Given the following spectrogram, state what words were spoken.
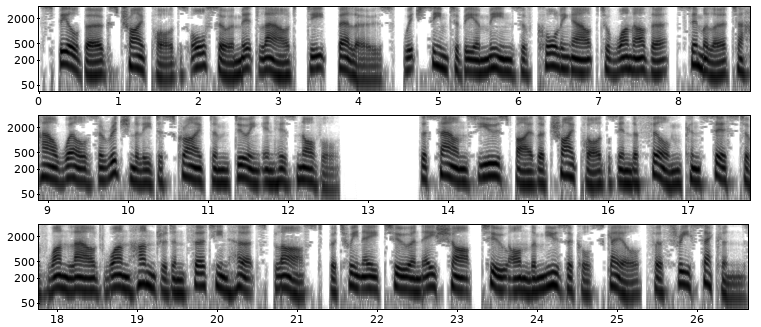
Spielberg's tripods also emit loud, deep bellows, which seem to be a means of calling out to one other, similar to how Wells originally described them doing in his novel. The sounds used by the tripods in the film consist of one loud 113 Hz blast between A2 and A-sharp 2 on the musical scale for 3 seconds,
